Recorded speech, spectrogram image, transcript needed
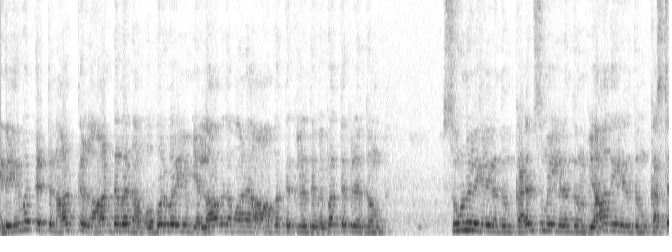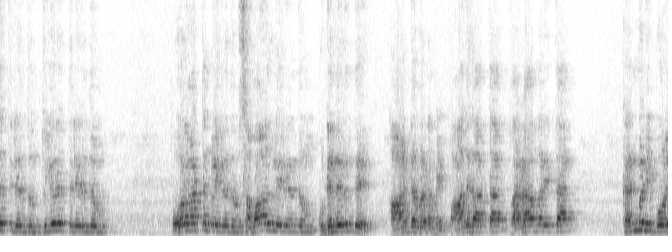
இந்த இருபத்தெட்டு நாட்கள் ஆண்டவர் நாம் ஒவ்வொருவரையும் எல்லா விதமான ஆபத்துக்களிலிருந்தும் விபத்துக்களிலிருந்தும் சூழ்நிலைகளிலிருந்தும் கடன் சுமையிலிருந்தும் வியாதியிலிருந்தும் கஷ்டத்திலிருந்தும் துயரத்திலிருந்தும் போராட்டங்களிலிருந்தும் சவால்களிலிருந்தும் உடனிருந்து ஆண்டவர் நம்மை பாதுகாத்தார் பராமரித்தார். கண்மணி போல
